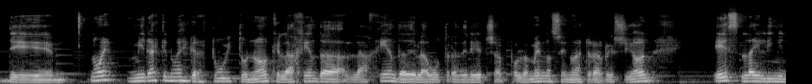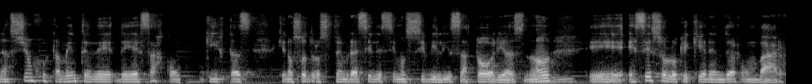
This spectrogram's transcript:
de... No es, mira que no es gratuito, ¿no? Que la agenda, la agenda de la ultraderecha, por lo menos en nuestra región, es la eliminación justamente de, esas conquistas que nosotros en Brasil decimos civilizatorias, ¿no? Eh, es eso lo que quieren derrumbar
